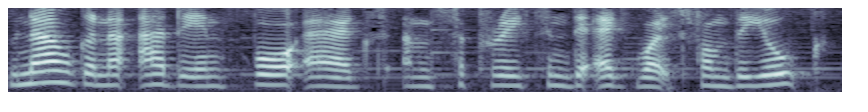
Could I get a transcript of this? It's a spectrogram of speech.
We're now going to add in 4 eggs and separating the egg whites from the yolk.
